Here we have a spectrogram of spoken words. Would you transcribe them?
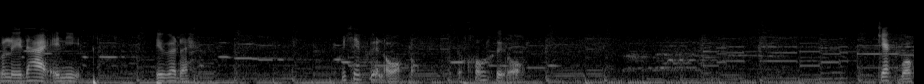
ก็เลยได้ไอ้นี่เรียกว่าอะไรไม่ใช่เพื่อนออกหรอกแต่เขาเคยออกแก๊กบอก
